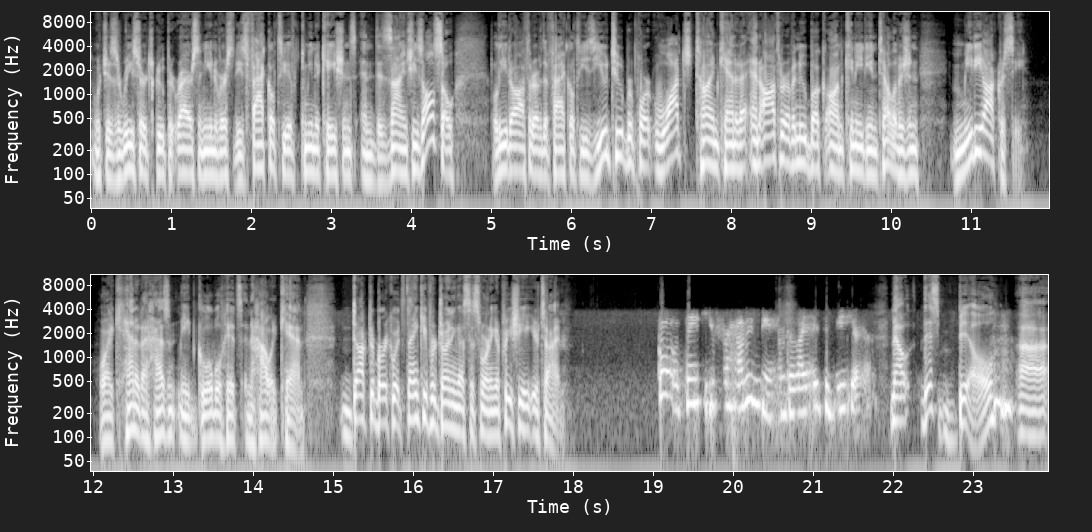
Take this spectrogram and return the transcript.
which is a research group at Ryerson University's Faculty of Communications and Design. She's also lead author of the faculty's YouTube report, Watch Time Canada, and author of a new book on Canadian television, Mediocrity why Canada hasn't made global hits and how it can. Dr. Berkowitz, thank you for joining us this morning. Appreciate your time. Oh, thank you for having me. I'm delighted to be here. Now, this bill, uh,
